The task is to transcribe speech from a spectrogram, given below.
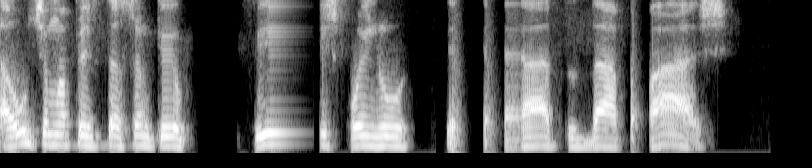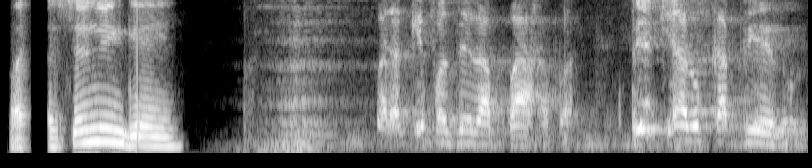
A última apresentação que eu fiz foi no Teatro da Paz, mas sem ninguém. Para que fazer a barba? Pentear o cabelo,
